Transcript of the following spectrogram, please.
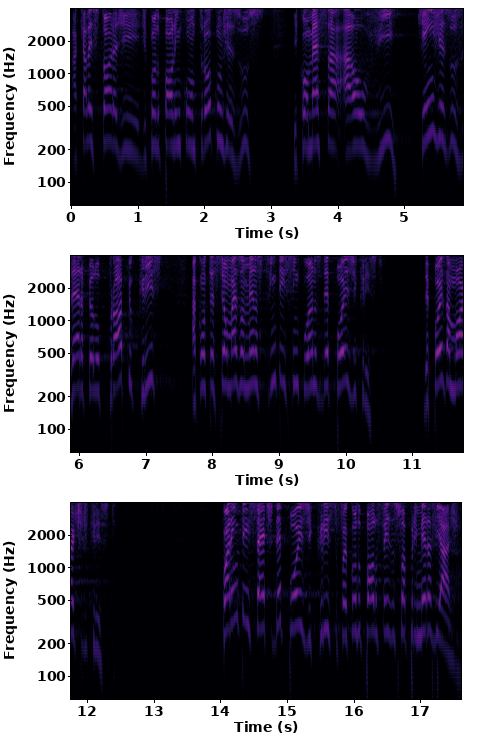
aquela história de, de quando Paulo encontrou com Jesus e começa a ouvir quem Jesus era pelo próprio Cristo, aconteceu mais ou menos 35 anos depois de Cristo, depois da morte de Cristo. 47 depois de Cristo foi quando Paulo fez a sua primeira viagem.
